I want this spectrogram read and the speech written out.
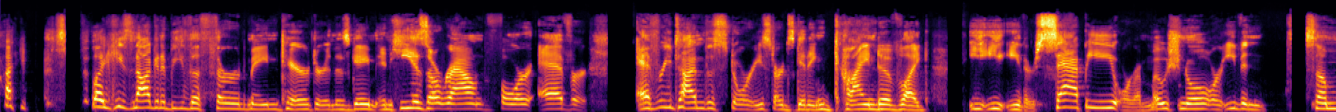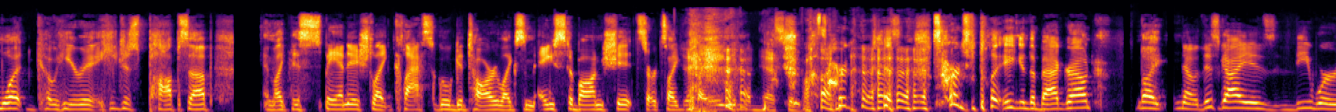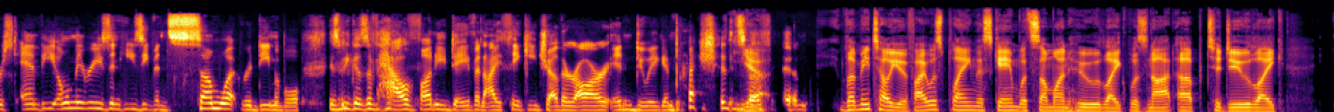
like, like he's not going to be the third main character in this game and he is around forever. Every time the story starts getting kind of like e- either sappy or emotional or even somewhat coherent, he just pops up and like this Spanish like classical guitar, like some Esteban shit starts like playing in the starts playing in the background. Like, no, this guy is the worst. And the only reason he's even somewhat redeemable is because of how funny Dave and I think each other are in doing impressions Yeah. of him. let me tell you if i was playing this game with someone who like was not up to do like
